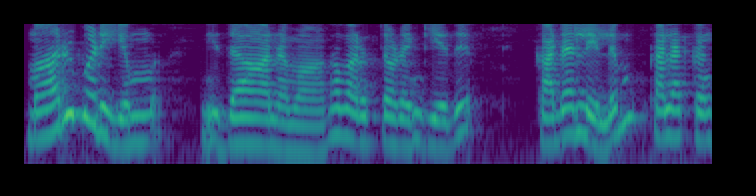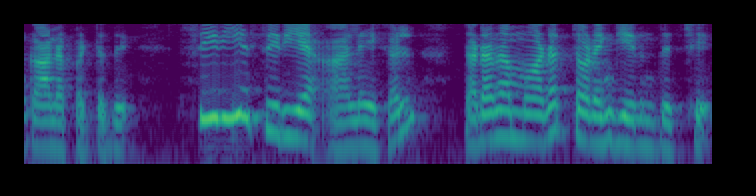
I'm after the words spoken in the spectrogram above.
மறுபடியும் நிதானமாக வரத் தொடங்கியது. கடலிலும் கலக்கம் காணப்பட்டது. சிறிய சிறிய அலைகள் நடனமாடத் தொடங்கியிருந்துச்சு.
